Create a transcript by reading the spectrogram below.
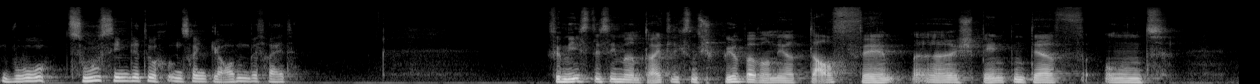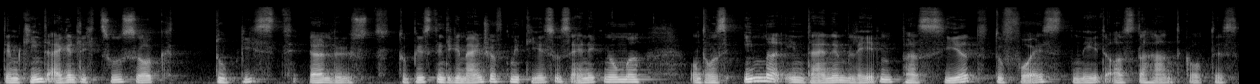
Wozu sind wir durch unseren Glauben befreit? Für mich ist es immer am deutlichsten spürbar, wenn ich eine Taufe äh, spenden darf und dem Kind eigentlich zusage, du bist erlöst. Du bist in die Gemeinschaft mit Jesus eingenommen und was immer in deinem Leben passiert, du fällst nicht aus der Hand Gottes.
